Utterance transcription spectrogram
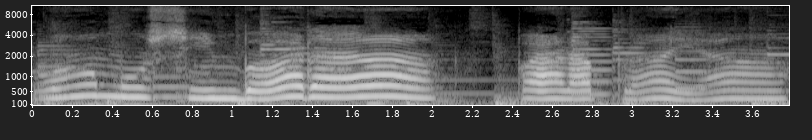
Vamos embora para a praia.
